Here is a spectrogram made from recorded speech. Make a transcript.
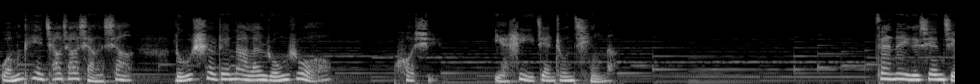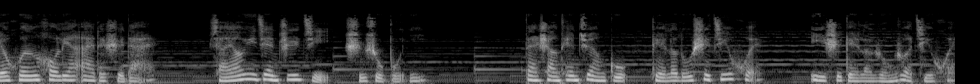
我们可以悄悄想象，卢氏对纳兰容若，或许也是一见钟情呢。在那个先结婚后恋爱的时代，想要遇见知己实属不易。但上天眷顾，给了卢氏机会，亦是给了容若机会。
